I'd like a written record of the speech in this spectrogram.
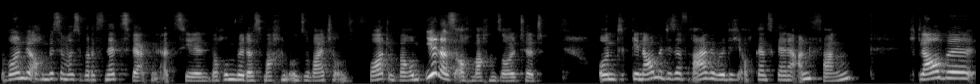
wollen wir auch ein bisschen was über das Netzwerken erzählen, warum wir das machen und so weiter und so fort und warum ihr das auch machen solltet. Und genau mit dieser Frage würde ich auch ganz gerne anfangen. Ich glaube,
